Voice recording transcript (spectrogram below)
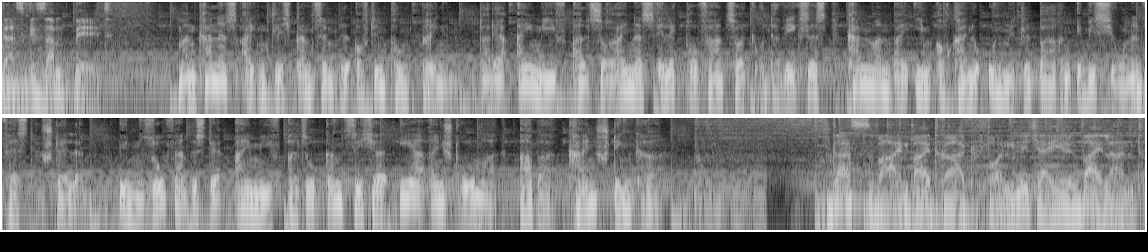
Das Gesamtbild. Man kann es eigentlich ganz simpel auf den Punkt bringen. Da der iMIF als reines Elektrofahrzeug unterwegs ist, kann man bei ihm auch keine unmittelbaren Emissionen feststellen. Insofern ist der iMIF also ganz sicher eher ein Stromer, aber kein Stinker. Das war ein Beitrag von Michael Weiland.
